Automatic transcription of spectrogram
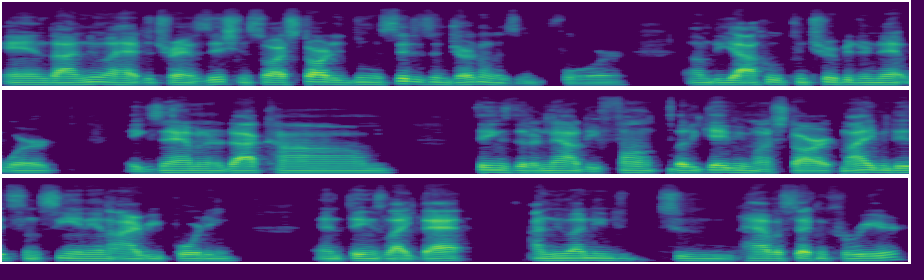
And I knew I had to transition. So, I started doing citizen journalism for um, the Yahoo Contributor Network, Examiner.com, things that are now defunct, but it gave me my start. I even did some CNN iReporting and things like that. I knew I needed to have a second career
